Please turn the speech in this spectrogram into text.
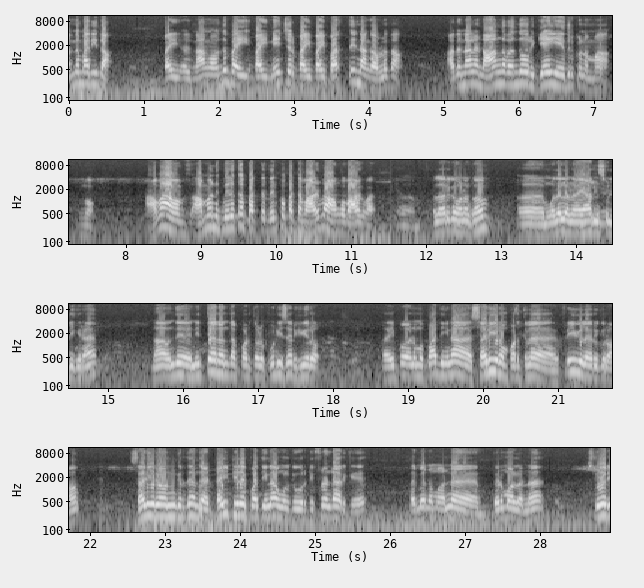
அந்த மாதிரி தான். பை நாங்கள் வந்து by by nature by by பர்த்தே நாங்கள் அவ்வளோதான் அதனால நாங்கள் வந்து ஒரு கேயை எதிர்க்கணுமா? இன்னும் அவன் அவன் அவனுக்கு விருப்பப்பட்ட விருப்பப்பட்ட வாழ்வு அவங்க வாழ்வா எல்லாருக்கும் வணக்கம். முதல்ல நான் யாருன்னு சொல்லிக்கிறேன். நான் வந்து நித்யானந்தா படத்தோட ப்ரொடியூசர் ஹீரோ இப்போ நம்ம பார்த்தீங்கன்னா சரீரம் படத்தில் ஃப்ரீவில் இருக்கிறோம். சரீரம்ங்கிறது அந்த டைட்டிலே பார்த்தீங்கன்னா உங்களுக்கு ஒரு டிஃப்ரெண்ட்டாக இருக்குது அதுமாதிரி நம்ம அண்ணன் பெருமாள் அண்ணன் ஸ்டோரி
